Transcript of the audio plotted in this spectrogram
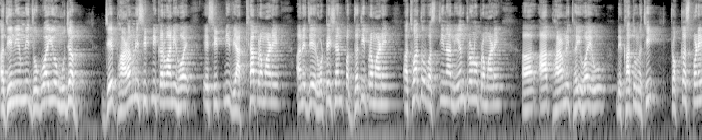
અધિનિયમની જોગવાઈઓ મુજબ જે ફાળવણી સીટની કરવાની હોય, એ સીટની વ્યાખ્યા પ્રમાણે અને જે રોટેશન પદ્ધતિ પ્રમાણે અથવા તો વસ્તીના નિયંત્રણો પ્રમાણે આ ફાળવણી થઈ હોય એવું દેખાતું નથી. ચોક્કસપણે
